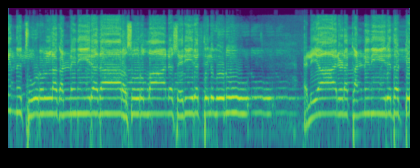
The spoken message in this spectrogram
നിന്ന് ചൂടുള്ള കണ്ണിനീരതാ റസൂറുള്ളാന്റെ ശരീരത്തിൽ വീണു. അലിയാരുടെ കണ്ണിനീര് തട്ടി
